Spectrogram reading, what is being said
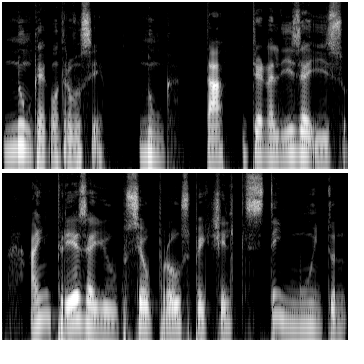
nunca é contra você. Nunca tá? Internaliza isso. A empresa e o seu prospect, eles têm muito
